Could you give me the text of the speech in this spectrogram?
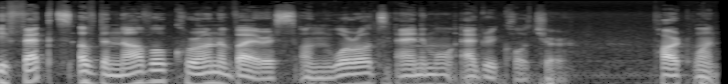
Effects of the novel coronavirus on world's animal agriculture. Part 1.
